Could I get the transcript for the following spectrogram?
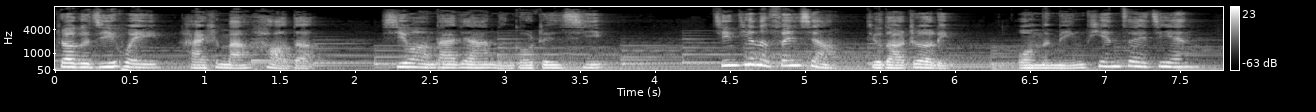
这个机会还是蛮好的，希望大家能够珍惜。今天的分享就到这里，我们明天再见。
